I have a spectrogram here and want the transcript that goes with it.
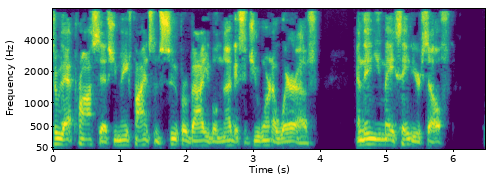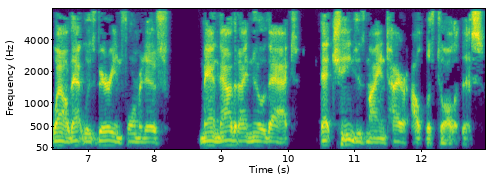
Through that process, you may find some super valuable nuggets that you weren't aware of. And then you may say to yourself, wow, that was very informative. Man, now that I know that, that changes my entire outlook to all of this.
